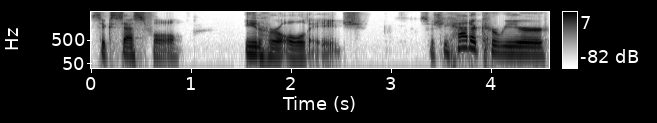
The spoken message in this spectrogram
successful in her old age. So she had a career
